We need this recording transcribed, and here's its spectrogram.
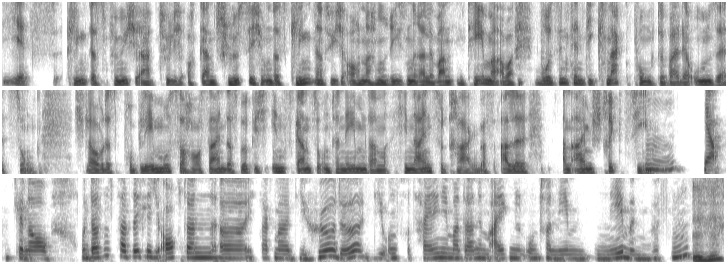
Jetzt klingt das für mich natürlich auch ganz schlüssig und das klingt natürlich auch nach einem riesenrelevanten Thema. Aber wo sind denn die Knackpunkte bei der Umsetzung? Ich glaube, das Problem muss doch auch sein, das wirklich ins ganze Unternehmen dann hineinzutragen, dass alle an einem Strick ziehen. Mhm. Ja, genau. Und das ist tatsächlich auch dann, äh, ich sag mal, die Hürde, die unsere Teilnehmer dann im eigenen Unternehmen nehmen müssen. Mhm.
